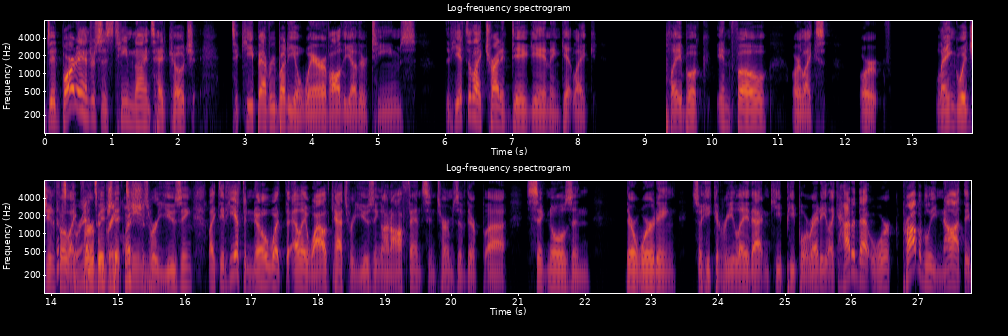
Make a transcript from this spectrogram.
did Bart Andrus's Team Nine's head coach to keep everybody aware of all the other teams? Did he have to like try to dig in and get like playbook info or like or language info That's like great. Verbiage that teams were using? Like did he have to know what the LA Wildcats were using on offense in terms of their uh, signals and their wording so he could relay that and keep people ready? Like, how did that work? Probably not. They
